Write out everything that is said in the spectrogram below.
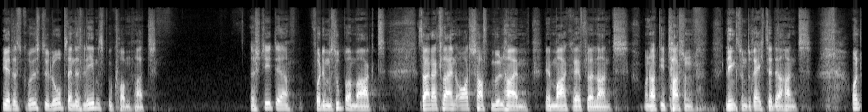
wie er das größte Lob seines Lebens bekommen hat. Da steht er vor dem Supermarkt seiner kleinen Ortschaft Müllheim im Markgräfler Land und hat die Taschen links und rechts in der Hand. Und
